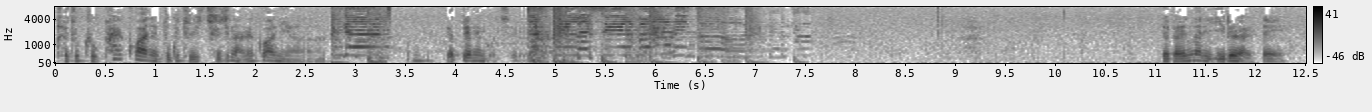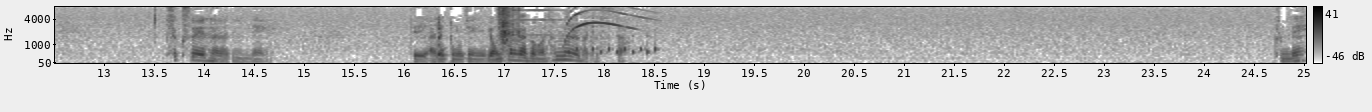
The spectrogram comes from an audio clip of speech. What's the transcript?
걔도 그거 팔거 아니야 누구 주, 주진 않을 거 아니야 몇 대는 거지 내가 옛날에 일을 할 때 숙소에 살았는데 내 아는 동생이 명품 가방을 선물을 받았어. 근데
